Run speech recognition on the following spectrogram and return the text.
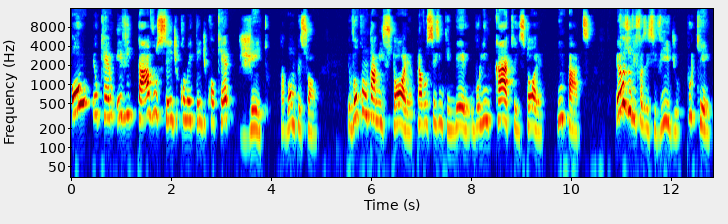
Ou eu quero evitar você de cometer de qualquer jeito, tá bom, pessoal? Eu vou contar a minha história para vocês entenderem, vou linkar aqui a história em partes. Eu resolvi fazer esse vídeo porque,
